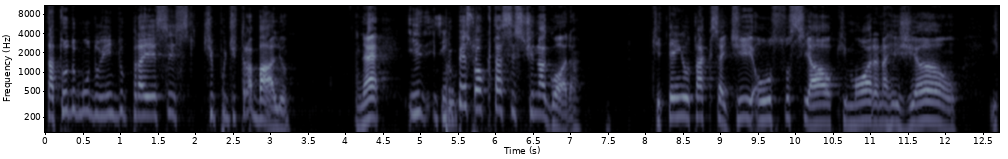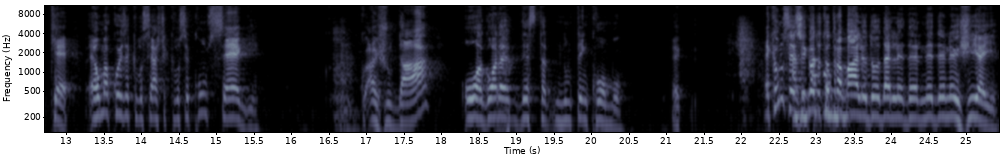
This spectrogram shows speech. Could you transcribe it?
Tá todo mundo indo para esse tipo de trabalho né? E, e pro pessoal que está assistindo agora, que tem o Tax ID ou o social, que mora na região e quer, é uma coisa que você acha que você consegue ajudar ou agora desta, não tem como? É, é que eu não sei, você gosta do teu trabalho do, da, da, da, energia aí.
